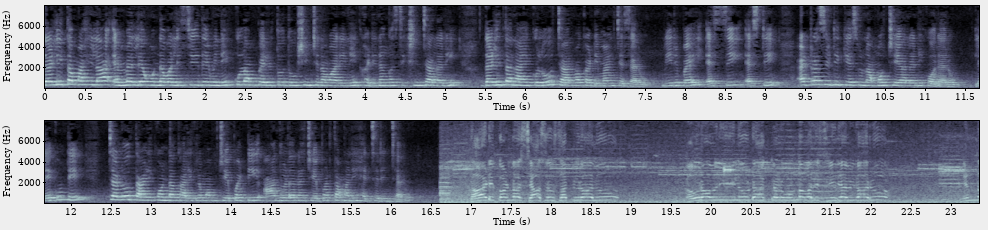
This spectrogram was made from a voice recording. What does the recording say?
దళిత మహిళ ఎమ్మెల్యే ఉండవల్లి శ్రీదేవిని కులం పేరుతో దూషించిన వారిని కఠినంగా శిక్షించాలని దళిత నాయకులు చార్వాక డిమాండ్ చేశారు. వీరిపై ఎస్సీ ఎస్టీ అట్రాసిటీ కేసు నమోదు చేయాలని కోరారు. లేకుంటే చలో తాడికొండ కార్యక్రమం చేపట్టి ఆందోళన చేపడతామని హెచ్చరించారు. తాడికొండ శాసనసభ్యురాలు గౌరవనీయులు డాక్టర్ ఉండవల్లి శ్రీదేవి గారు నిన్న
